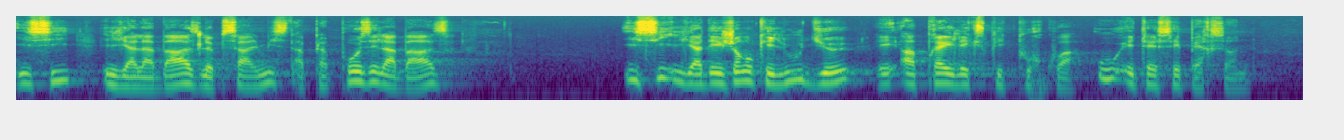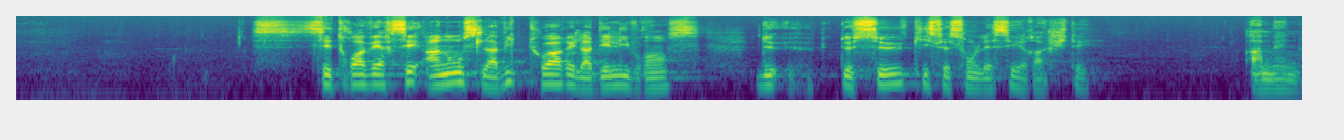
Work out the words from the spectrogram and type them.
Ici, il y a la base, le psalmiste a posé la base. Ici, il y a des gens qui louent Dieu et après, il explique pourquoi. Où étaient ces personnes? Ces trois versets annoncent la victoire et la délivrance de, ceux qui se sont laissés racheter. Amen.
